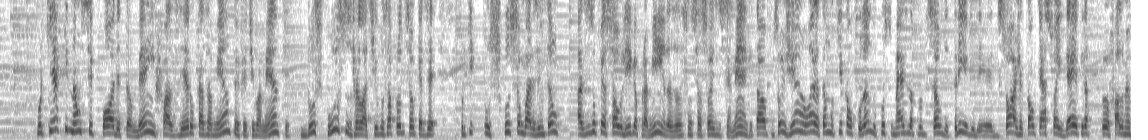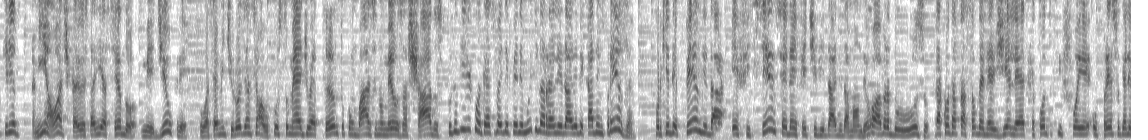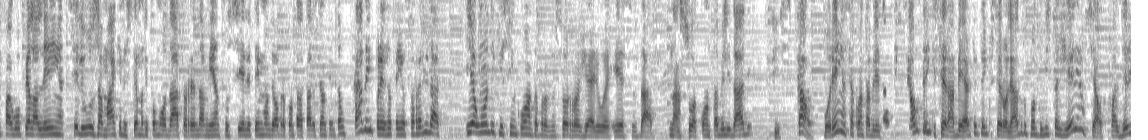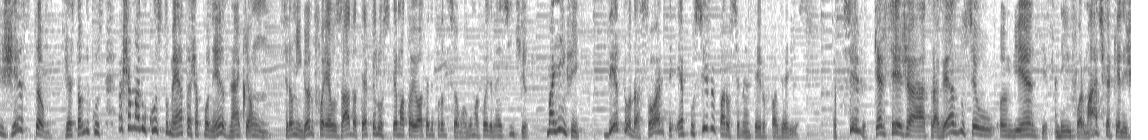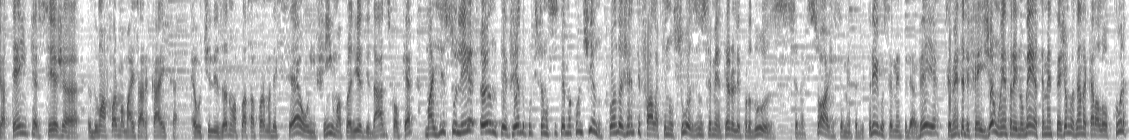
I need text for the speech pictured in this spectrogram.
Por que é que não se pode também fazer o casamento, efetivamente, dos custos relativos à produção? Quer dizer, porque os custos são vários. Então, às vezes o pessoal liga para mim, das associações de semente e tal, professor Jean, olha, estamos aqui calculando o custo médio da produção de trigo, de, de soja, qual que é a sua ideia? Eu falo, meu querido, na minha ótica, eu estaria sendo medíocre ou até mentiroso, dizendo assim, ó, o custo médio é tanto com base nos meus achados, porque o que, que acontece vai depender muito da realidade de cada empresa porque depende da eficiência e da efetividade da mão de obra, do uso, da contratação da energia elétrica, quanto que foi o preço que ele pagou pela lenha, se ele usa máquina, sistema de comodato, arrendamento, se ele tem mão de obra contratada, se não tem. Então, cada empresa tem a sua realidade. E aonde que se encontra, professor Rogério, esses dados? Na sua contabilidade fiscal. Porém, essa contabilidade fiscal tem que ser aberta e tem que ser olhada do ponto de vista gerencial, fazer gestão, gestão de custo. É chamado custo meta japonês, né, que é um, se não me engano, foi é usado até pelo sistema Toyota de produção, alguma coisa nesse sentido. Mas enfim, de toda sorte, é possível para o sementeiro fazer isso. É possível. Quer seja através do seu ambiente de informática que ele já tem, quer seja de uma forma mais arcaica, é utilizando uma plataforma de Excel, enfim, uma planilha de dados qualquer, mas isso lhe antevendo porque isso é um sistema contínuo. Quando a gente fala que no sul, às vezes o sementeiro ele produz semente de soja, semente de trigo, semente de aveia, semente de feijão, entra aí no meio, a semente de feijão fazendo aquela loucura,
